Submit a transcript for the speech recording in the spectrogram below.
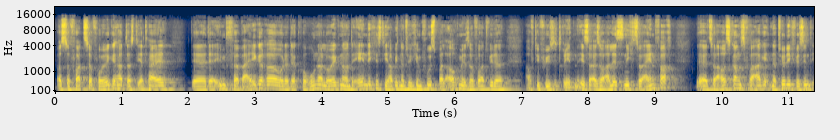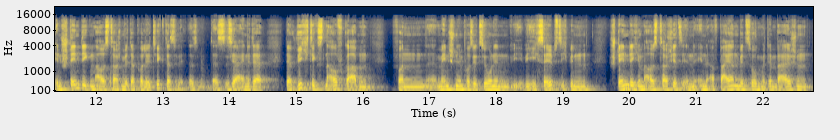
was sofort zur Folge hat, dass der Teil der, der Impfverweigerer oder der Corona-Leugner und ähnliches, die habe ich natürlich im Fußball auch, mir sofort wieder auf die Füße treten. Ist also alles nicht so einfach. Äh, zur Ausgangsfrage, natürlich, wir sind in ständigem Austausch mit der Politik. Das, das, das ist ja eine der, der wichtigsten Aufgaben von äh, Menschen in Positionen wie, wie ich selbst. Ich bin ständig im Austausch jetzt in, in, auf Bayern bezogen mit dem bayerischen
